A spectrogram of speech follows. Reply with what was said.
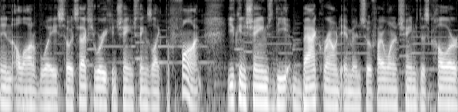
in a lot of ways. So it's actually where you can change things like the font. You can change the background image. So if I want to change this color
